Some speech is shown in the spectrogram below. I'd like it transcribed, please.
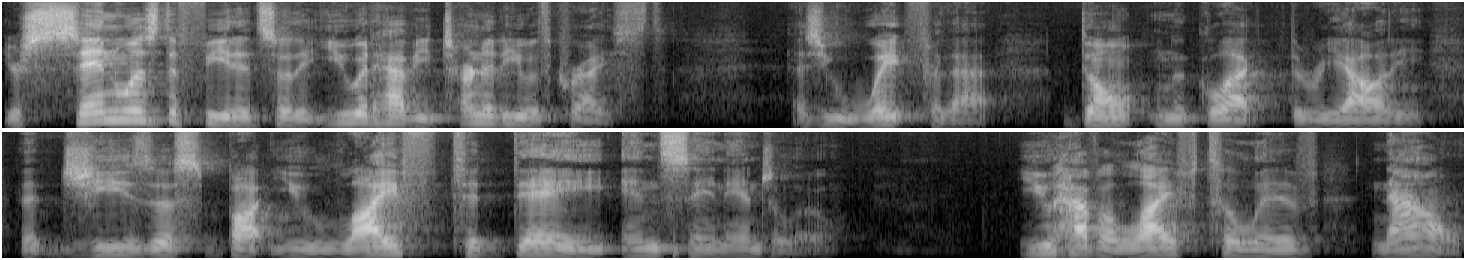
Your sin was defeated so that you would have eternity with Christ. As you wait for that, don't neglect the reality that Jesus bought you life today in San Angelo. You have a life to live now.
